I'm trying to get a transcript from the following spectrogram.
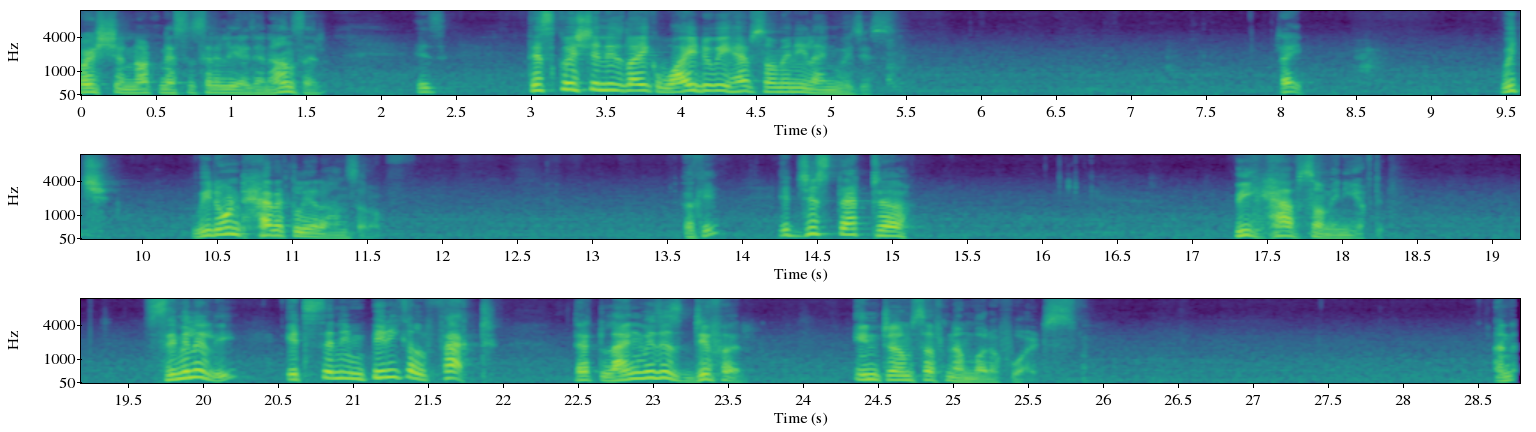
question, not necessarily as an answer, is this question is like why do we have so many languages, right, which we do not have a clear answer of. Okay? It is just that uh, we have so many of them. Similarly, it is an empirical fact that languages differ in terms of number of words. And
